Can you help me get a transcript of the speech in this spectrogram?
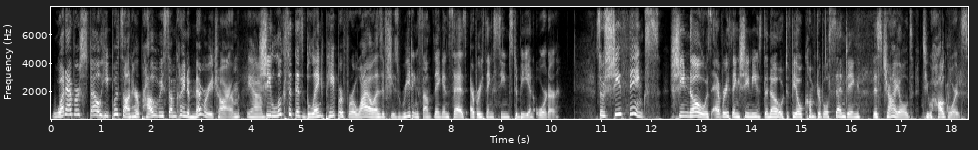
Whatever spell he puts on her, probably some kind of memory charm. Yeah. She looks at this blank paper for a while as if she's reading something and says everything seems to be in order. So she thinks she knows everything she needs to know to feel comfortable sending this child to Hogwarts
